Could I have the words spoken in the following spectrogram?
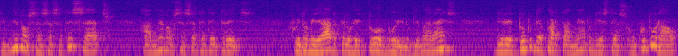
de 1967 a 1973. Foi nomeado pelo reitor Murilo Guimarães diretor do Departamento de Extensão Cultural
